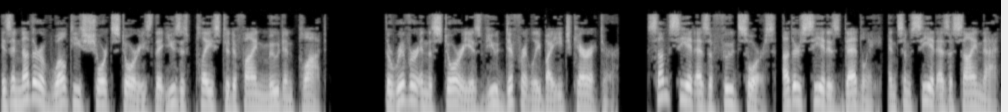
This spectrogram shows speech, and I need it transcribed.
is another of Welty's short stories that uses place to define mood and plot. The river in the story is viewed differently by each character. Some see it as a food source, others see it as deadly, and some see it as a sign that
